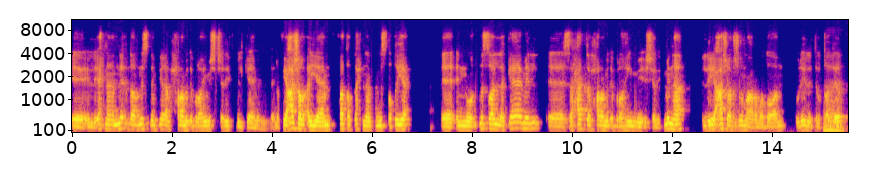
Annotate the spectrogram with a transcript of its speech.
اللي إحنا بنقدر نسلم فيها الحرم الإبراهيمي الشريف بالكامل. لأنه في عشر أيام فقط إحنا بنستطيع آه، إنه نصل لكامل آه، ساحات الحرم الإبراهيمي الشريف. منها اللي هي عشر جمع رمضان وليلة القدر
